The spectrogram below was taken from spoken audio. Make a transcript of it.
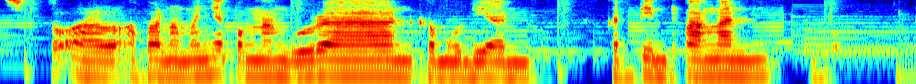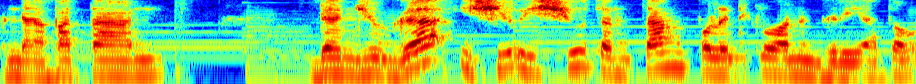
soal apa namanya pengangguran, kemudian ketimpangan pendapatan, dan juga isu-isu tentang politik luar negeri atau,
